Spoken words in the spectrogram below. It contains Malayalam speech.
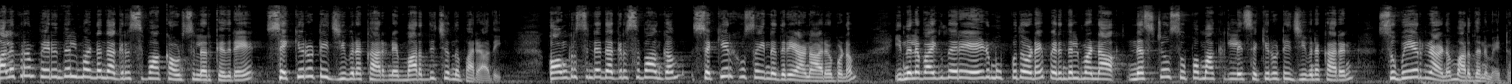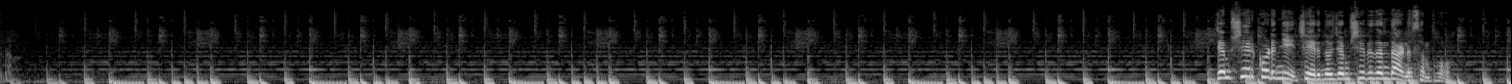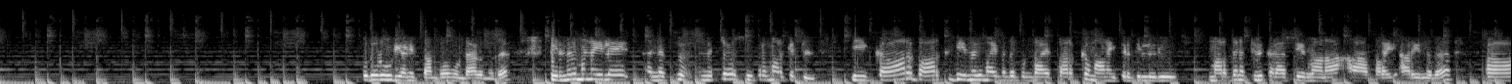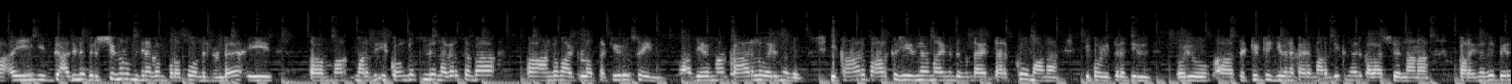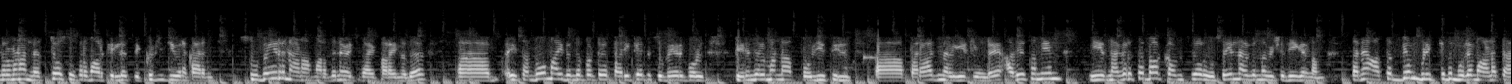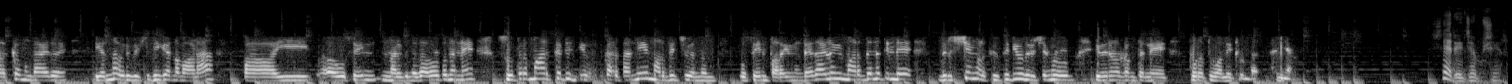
മലപ്പുറം പെരിന്തൽമണ്ണ നഗരസഭാ കൗൺസിലർക്കെതിരെ സെക്യൂരിറ്റി ജീവനക്കാരനെ മർദ്ദിച്ചെന്ന് പരാതി. കോൺഗ്രസിന്റെ നഗരസഭാ അംഗം സക്കീർ ഹുസൈനെതിരെയാണ് ആരോപണം. ഇന്നലെ വൈകുന്നേരം ഏഴ് മുപ്പതോടെ പെരിന്തൽമണ്ണ നെസ്റ്റോ സൂപ്പർ മാർക്കറ്റിലെ സെക്യൂരിറ്റി ജീവനക്കാരൻ സുബൈറിനാണ് മർദ്ദനമേറ്റത്. ജംഷീർ കൊടിഞ്ഞി ചേരുന്നു. ജംഷീർ ഇതെന്താണ് സംഭവം? കൂടിയാണ് ഈ സംഭവം ഉണ്ടാകുന്നത്. പെരിന്തൽമണ്ണയിലെ നെറ്റോ സൂപ്പർ മാർക്കറ്റിൽ ഈ കാർ പാർക്ക് ചെയ്യുന്നതുമായി ബന്ധപ്പെട്ടുണ്ടായ തർക്കമാണ് ഇത്തരത്തിലൊരു മർദ്ദനത്തിൽ കലാശിയെന്നാണ് അറിയുന്നത്. ഈ അതിന്റെ ദൃശ്യങ്ങളും ഇതിനകം പുറത്തു വന്നിട്ടുണ്ട്. ഈ കോൺഗ്രസിന്റെ നഗരസഭാ അംഗമായിട്ടുള്ള സക്കീർ ഹുസൈൻ അദ്ദേഹം ആ കാറിൽ വരുന്നതും ഈ കാർ പാർക്ക് ചെയ്യുന്നതുമായി ബന്ധപ്പെട്ടുണ്ടായ തർക്കവുമാണ് ഇപ്പോൾ ഇത്തരത്തിൽ ഒരു സെക്യൂരിറ്റി ജീവനക്കാരെ മർദ്ദിക്കുന്ന ഒരു കലാശം എന്നാണ് പറയുന്നത്. പെരിന്തൽമണ്ണ നെസ്റ്റോ സൂപ്പർ മാർക്കറ്റിലെ സെക്യൂരിറ്റി ജീവനക്കാരൻ സുബൈറിനാണ് മർദ്ദനമേറ്റതായി പറയുന്നത്. ഈ സംഭവവുമായി ബന്ധപ്പെട്ട് പരിക്കേറ്റ സുബൈർ ഇപ്പോൾ പെരിന്തൽമണ്ണ പോലീസിൽ പരാതി നൽകിയിട്ടുണ്ട്. അതേസമയം ഈ നഗരസഭാ കൗൺസിലർ ഹുസൈൻ നൽകുന്ന വിശദീകരണം തന്നെ അസഭ്യം വിളിച്ചത് മൂലമാണ് തർക്കമുണ്ടായത് എന്ന ഒരു വിശദീകരണമാണ് ഈ ഹുസൈൻ നൽകുന്നത്. അതോടൊപ്പം തന്നെ സൂപ്പർ മാർക്കറ്റ് ജീവനക്കാർ തന്നെയും മർദ്ദിച്ചു എന്നും ഹുസൈൻ പറയുന്നുണ്ട്. ഏതായാലും ഈ മർദ്ദനത്തിന്റെ ദൃശ്യങ്ങൾ സി സി ടി വി ദൃശ്യങ്ങളും ഇതിനോടകം തന്നെ പുറത്തു വന്നിട്ടുണ്ട്. ശരി ജംഷീർ.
